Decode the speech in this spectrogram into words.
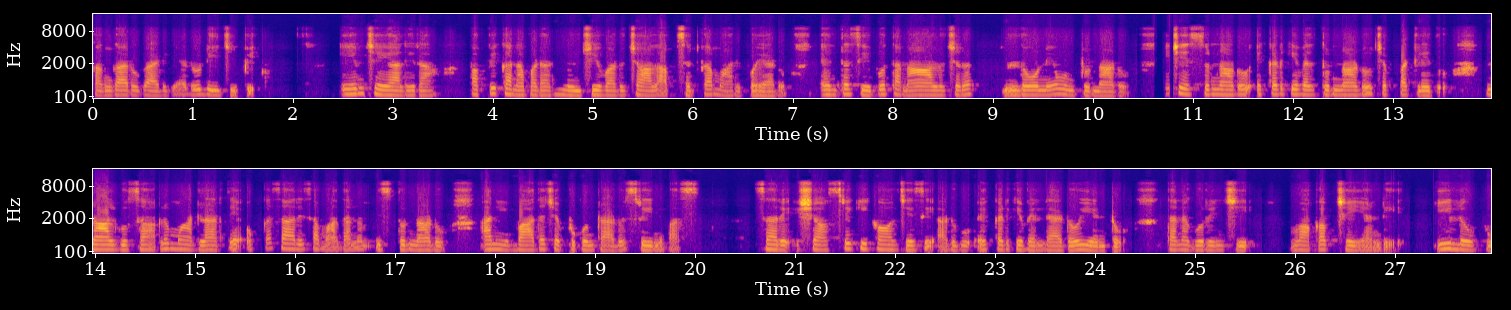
కంగారుగా అడిగాడు డీజీపీ. ఏం చేయాలిరా పప్పి కనపడడం నుంచి వాడు చాలా అప్సెట్గా మారిపోయాడు. ఎంతసేపు తన ఆలోచన లోనే ఉంటున్నాడు. ఏం చేస్తున్నాడు? ఎక్కడికి వెళ్తున్నాడు? చెప్పట్లేదు. నాలుగు సార్లు మాట్లాడితే ఒక్కసారి సమాధానం ఇస్తున్నాడు అని బాధ చెప్పుకుంటాడు శ్రీనివాస్. సరే శాస్త్రికి కాల్ చేసి అడుగు ఎక్కడికి వెళ్ళాడో ఏంటో? తన గురించి వాకప్ చేయండి. ఈలోపు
